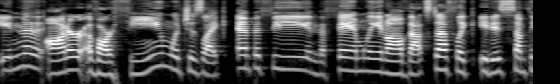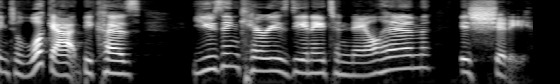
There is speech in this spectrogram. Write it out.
in the honor of our theme which is like empathy and the family and all of that stuff like it is something to look at because using Kerri's dna to nail him is shitty.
